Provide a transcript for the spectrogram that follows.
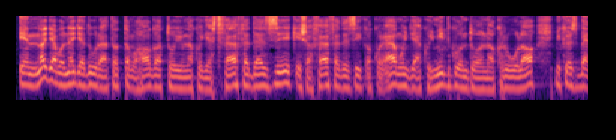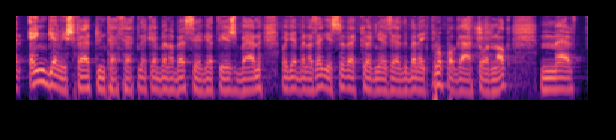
Én nagyjából negyed órát adtam a hallgatóimnak, hogy ezt felfedezzék, és ha felfedezik, akkor elmondják, hogy mit gondolnak róla, miközben engem is feltüntethetnek ebben a beszélgetésben, vagy ebben az egész szövegkörnyezetben egy propagátornak, mert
